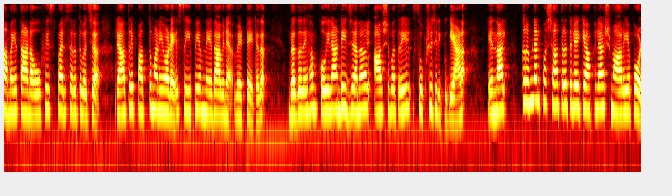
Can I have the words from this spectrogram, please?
സമയത്താണ് ഓഫീസ് പരിസരത്ത് വെച്ച് രാത്രി പത്ത് മണിയോടെ സി പി എം നേതാവിന് വെട്ടേറ്റത്. മൃതദേഹം കൊയിലാണ്ടി ജനറൽ ആശുപത്രിയിൽ സൂക്ഷിച്ചിരിക്കുകയാണ്. എന്നാൽ ക്രിമിനൽ പശ്ചാത്തലത്തിലേക്ക് അഭിലാഷ് മാറിയപ്പോൾ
